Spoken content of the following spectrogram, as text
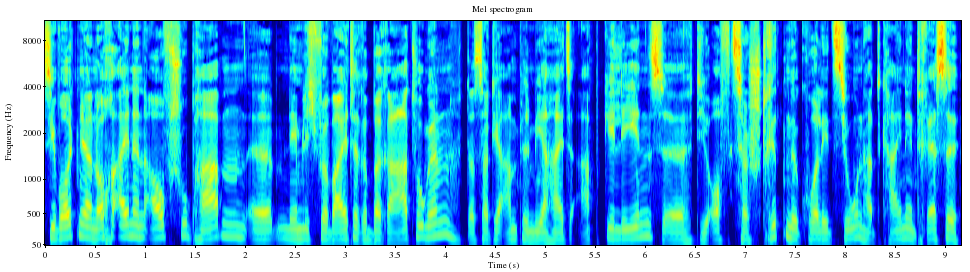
Sie wollten ja noch einen Aufschub haben, äh, nämlich für weitere Beratungen. Das hat die Ampelmehrheit abgelehnt. Äh, die oft zerstrittene Koalition hat kein Interesse,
